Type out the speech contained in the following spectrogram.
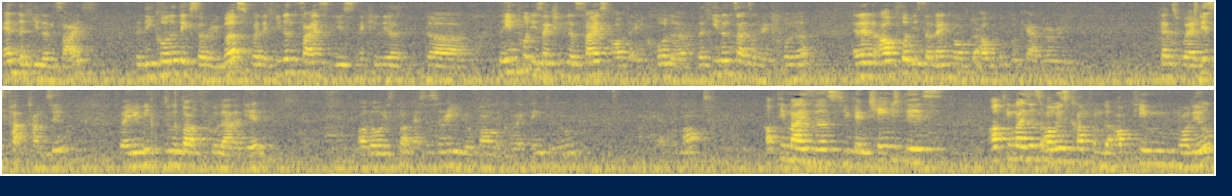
and the hidden size. The decoder takes the reverse, where the hidden size is actually the, the, the input is actually the size of the encoder, the hidden size of the encoder, and then the output is the length of the output vocabulary. That's where this part comes in, where you need to do dot CUDA again. Although it's not necessary, you found the correct thing to do. Not. Optimizers, you can change this. Optimizers always come from the Optim module.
